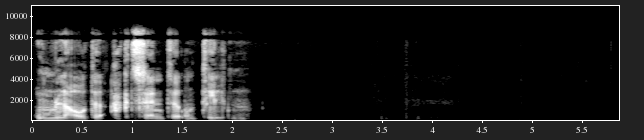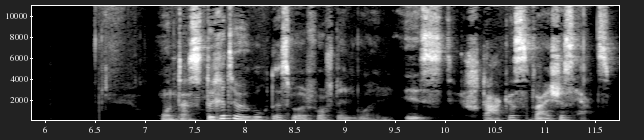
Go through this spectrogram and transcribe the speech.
Umlaute, Akzente und Tilden. Und das dritte Hörbuch, das wir euch vorstellen wollen, ist Starkes, weiches Herz.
